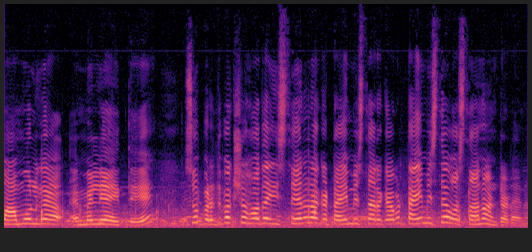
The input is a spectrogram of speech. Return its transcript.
మామూలుగా ఎమ్మెల్యే అయితే. సో ప్రతిపక్ష హోదా ఇస్తేనే నాకు టైం ఇస్తారు కాబట్టి టైం ఇస్తే వస్తాను అంటాడు ఆయన.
